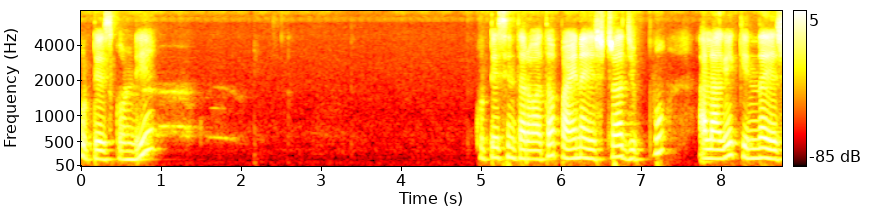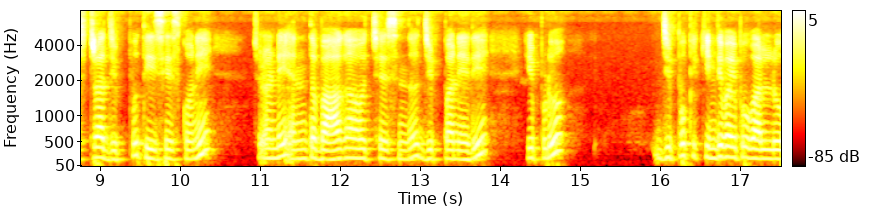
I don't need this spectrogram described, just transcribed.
కుట్టేసుకోండి. కుట్టేసిన తర్వాత పైన ఎక్స్ట్రా జిప్పు అలాగే కింద ఎక్స్ట్రా జిప్పు తీసేసుకొని చూడండి ఎంత బాగా వచ్చేసిందో జిప్ అనేది. ఇప్పుడు జిప్పుకి కింది వైపు వాళ్ళు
